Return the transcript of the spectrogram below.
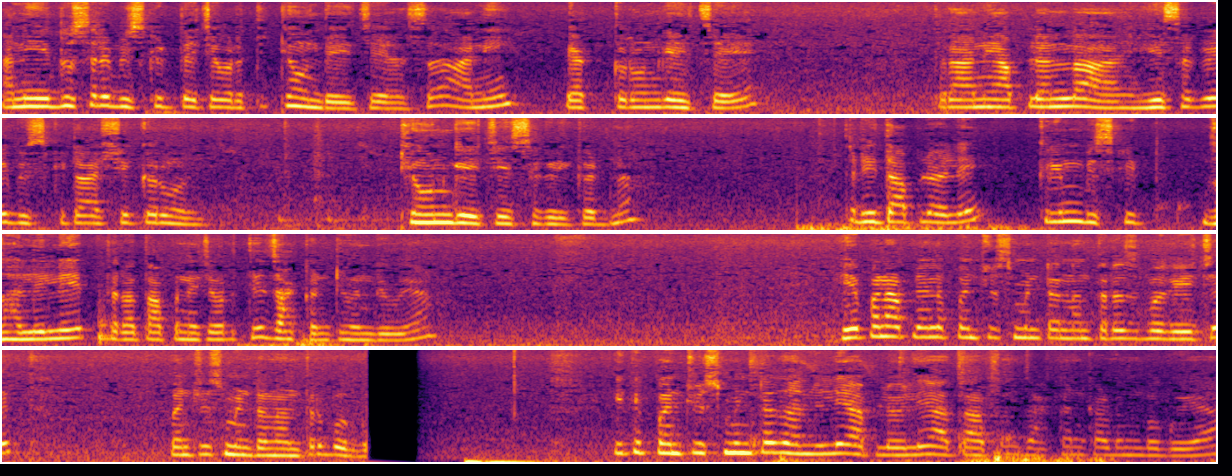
आणि दुसरे बिस्किट त्याच्यावरती ठेवून द्यायचे असं. आणि पॅक करून घ्यायचं आहे तर आणि आपल्याला हे सगळे बिस्किट असे करून ठेवून घ्यायचे सगळीकडनं. तर इथं आपल्याला क्रीम बिस्किट झालेले आहेत. तर आता आपण याच्यावरती झाकण ठेवून देऊया. हे पण आपल्याला पंचवीस मिनिटानंतरच बघायचे पंचवीस मिनिटानंतर बघू. इथे पंचवीस मिनिटं झालेली आहे आपल्याला. आता आपण झाकण काढून बघूया.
